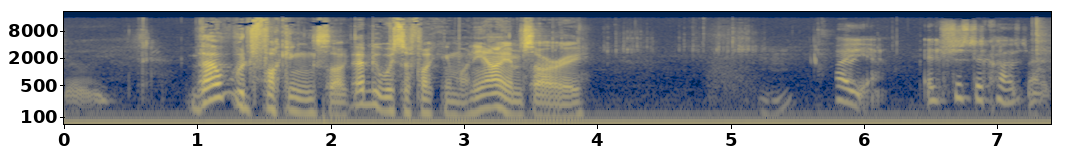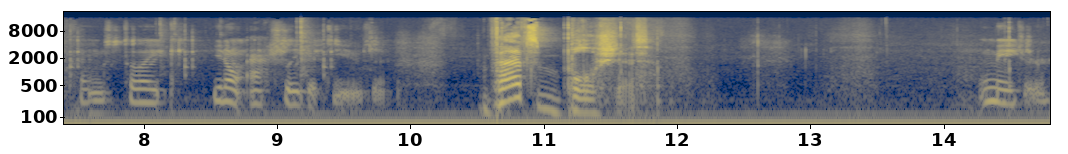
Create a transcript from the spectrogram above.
really. That would fucking suck. That'd be a waste of fucking money. I am sorry. Mm-hmm. Oh, yeah. It's just a cosmetic thing, so, like, you don't actually get to use it. That's bullshit. Major.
